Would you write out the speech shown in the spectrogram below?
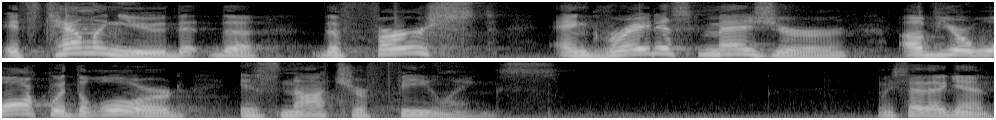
It's telling you that the, the first and greatest measure of your walk with the Lord is not your feelings. Let me say that again.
